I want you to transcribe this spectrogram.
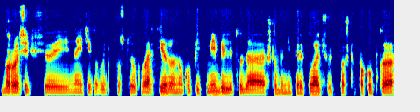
бросить все и найти какую-то пустую квартиру, но купить мебели туда, чтобы не переплачивать, потому что покупка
